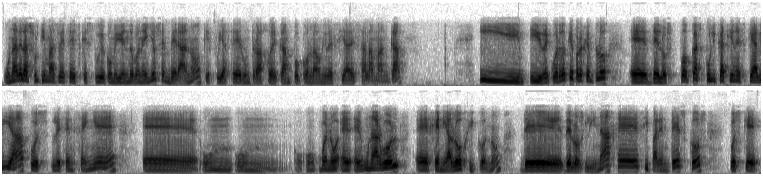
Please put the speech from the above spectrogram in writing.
una de las últimas veces que estuve conviviendo con ellos en verano, que fui a hacer un trabajo de campo con la Universidad de Salamanca. Y, recuerdo que, por ejemplo, eh, de las pocas publicaciones que había, pues les enseñé eh, un, bueno, eh, un árbol genealógico, ¿no? De, de, los linajes y parentescos, pues que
